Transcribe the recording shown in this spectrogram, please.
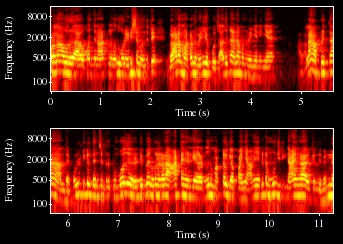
கூட தான் ஒரு கொஞ்சம் கொஞ்ச நாட்கள் வந்து ஒரு எடிஷன் வந்துட்டு விளாட மாட்டோம்னு வெளியே போச்சு. அதுக்காக என்ன பண்ணுவீங்க நீங்கள் அதெல்லாம் அப்படித்தான். அந்த பொலிட்டிக்கல் டென்ஷன் இருக்கும்போது ரெண்டு பேர் உடனே என்னடா ஆட்டம் கண்டியா கிடக்குதுன்னு மக்கள் கேட்பாங்க. அவங்க கிட்ட மூஞ்சிட்டு நியாயங்களா வைக்கிறது? வெண்ண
